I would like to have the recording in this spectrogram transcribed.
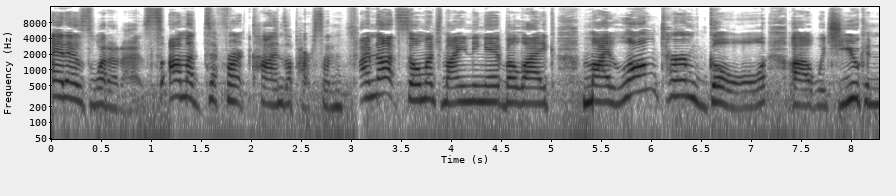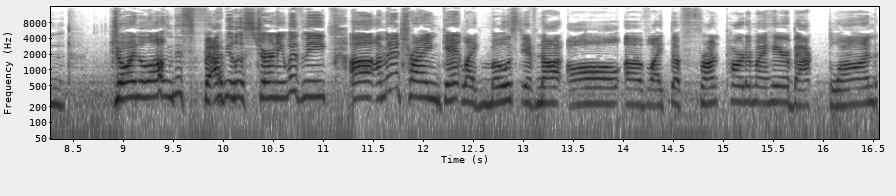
it is what it is. I'm a different kinds of person. I'm not so much minding it, but like my long-term goal, uh, which you can join along this fabulous journey with me. Uh, I'm gonna try and get like most, if not all, of like the front part of my hair back blonde.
